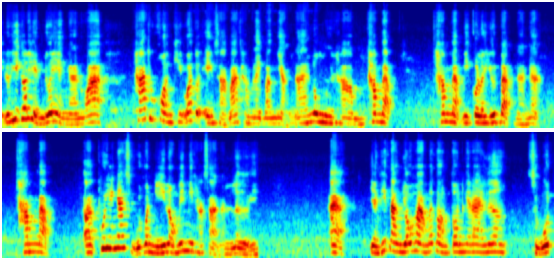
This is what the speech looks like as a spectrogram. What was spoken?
แล้วพี่ก็เห็นด้วยอย่างนั้นว่า ถ้าทุกคนคิดว่าตัวเองสามารถทำอะไรบางอย่างได้ลงมือทำทำแบบทำแบบมีกลยุทธ์แบบนั้นอะทำแบบเอ่อพูดง่ายๆสมมติวันนี้เราไม่มีทักษะนั้นเลย อะอย่างที่ตังยกมาเมื่อตอนต้นก็ได้เรื่อง สมมติ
